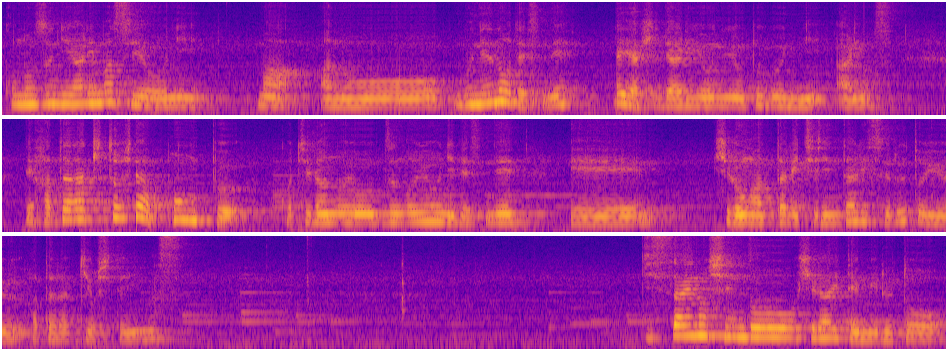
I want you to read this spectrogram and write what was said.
この図にありますようにまあ、あの胸のですねやや左寄りの部分にあります。で働きとしてはポンプこちらの図のようにですね、えー、広がったり縮んだりするという働きをしています。実際の心臓を開いてみると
